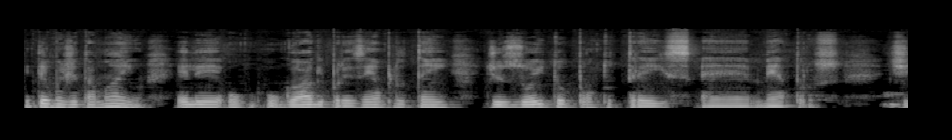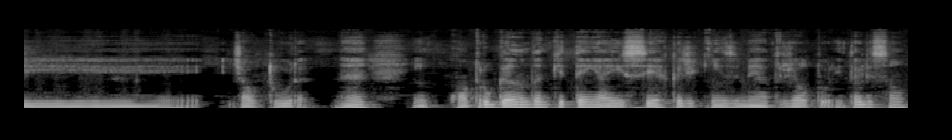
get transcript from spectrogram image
Em termos de tamanho, ele, o, o GOG, por exemplo, tem 18,3 é, metros de, de altura, né? Enquanto o Gundam que tem aí cerca de 15 metros de altura. Então eles são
